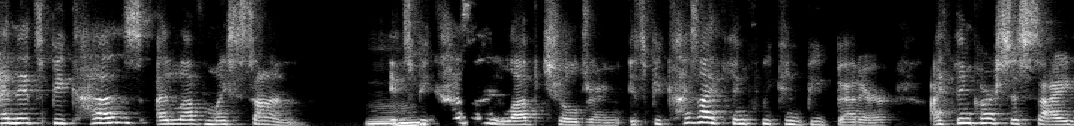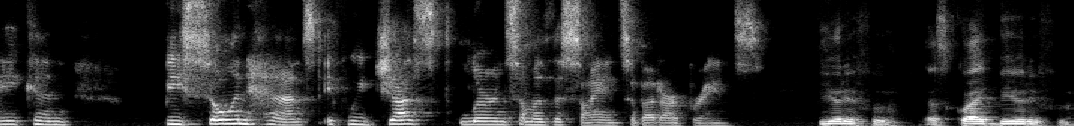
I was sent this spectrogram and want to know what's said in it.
And it's because I love my son. Mhm. It's because I love children. It's because I think we can be better. I think our society can be so enhanced if we just learn some of the science about our brains. Beautiful. That's quite beautiful.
